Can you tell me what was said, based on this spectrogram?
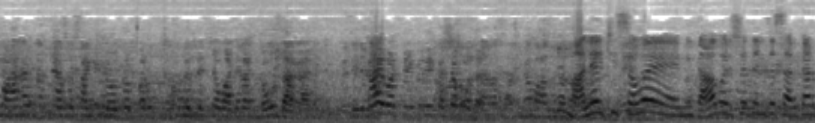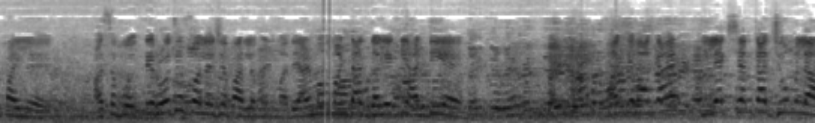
महाराष्ट्रात असं सांगितलं होतं परंतु त्यांच्या वाट्याला नऊ जागा आहेत. काय वाटतं मला याची सवय आहे. मी दहा वर्ष त्यांचं सरकार पाहिलंय. असं बोलते रोजच बोलायचे पार्लमेंटमध्ये आणि मग म्हणतात गले की हड्डी आहे. आणि तेव्हा काय इलेक्शन का जुमला?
